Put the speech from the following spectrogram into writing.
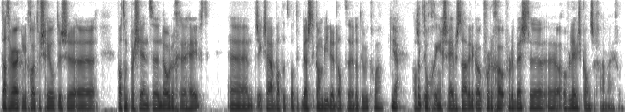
daadwerkelijk groot verschil tussen eh, wat een patiënt eh, nodig heeft. Eh, dus ik zei, ja, wat, het, wat ik het beste kan bieden, dat, eh, dat doe ik gewoon. Ja. Als ik toch ingeschreven sta, wil ik ook voor de, voor de beste eh, overlevingskansen gaan eigenlijk.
